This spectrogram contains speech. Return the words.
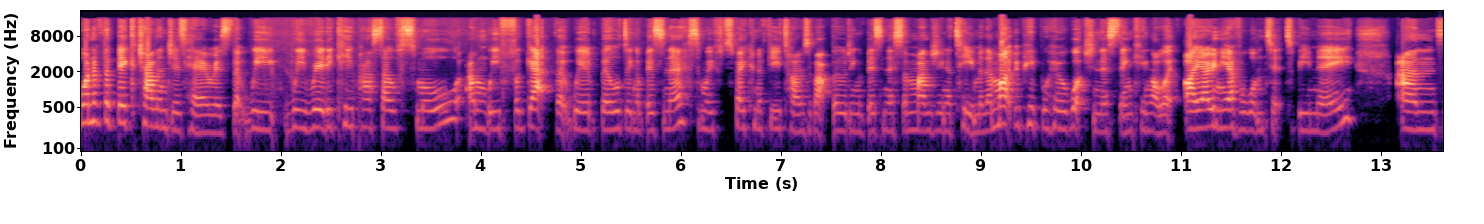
one of the big challenges here is that we we really keep ourselves small and we forget that we're building a business. And we've spoken a few times about building a business and managing a team. And there might be people who are watching this thinking oh i only ever want it to be me. And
